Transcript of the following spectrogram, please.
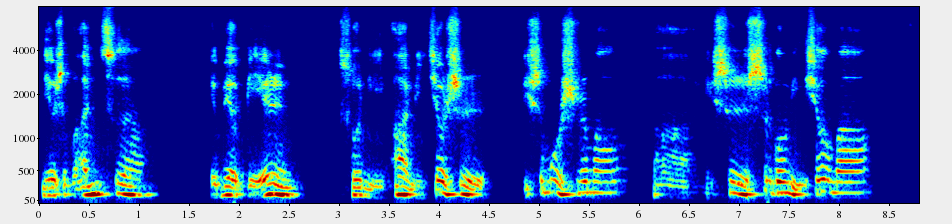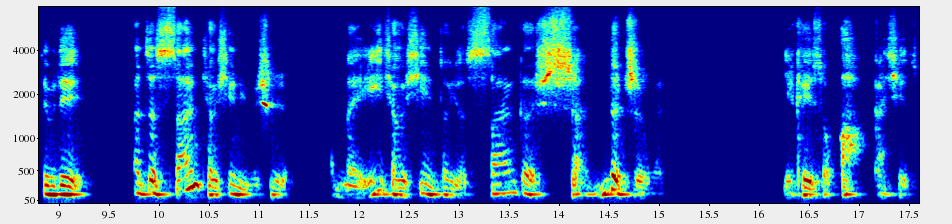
你有什么恩赐啊？有没有别人说你啊？你就是你是牧师吗？啊，你是施工领袖吗？对不对？那这三条线里面是每一条线都有三个神的指纹。你可以说啊，感谢主，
